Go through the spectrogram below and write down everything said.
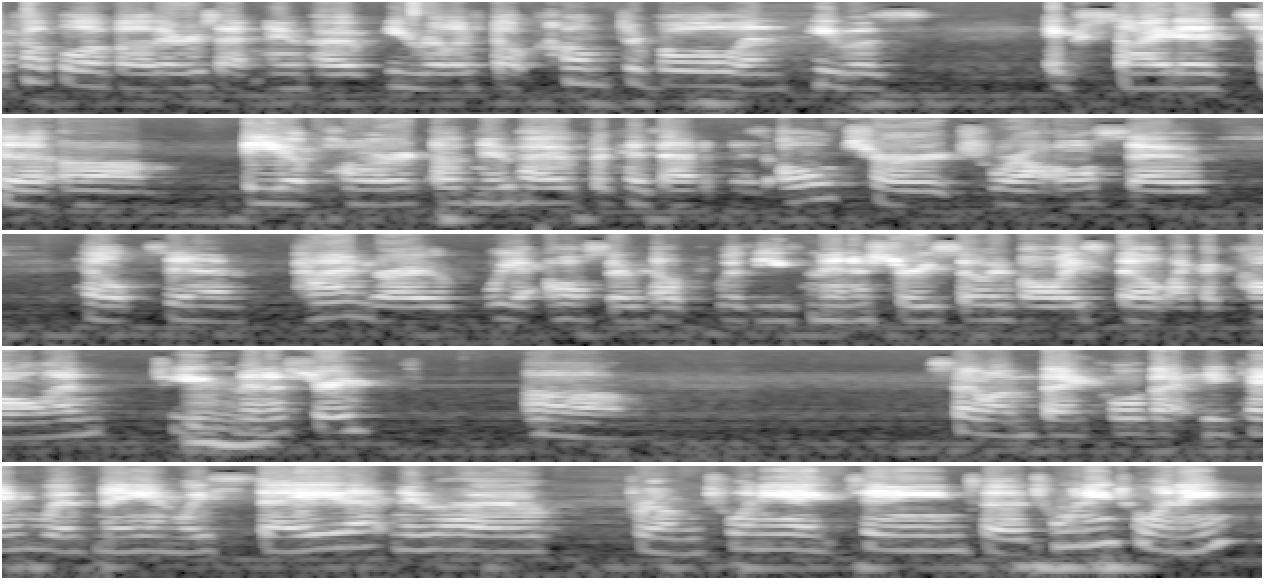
a couple of others at New Hope, he really felt comfortable and he was excited to um, be a part of New Hope because out of his old church, where I also helped in Pine Grove, we also helped with youth ministry. So we've always felt like a calling to youth mm-hmm. ministry. Um, so I'm thankful that he came with me, and we stayed at New Hope from 2018 to 2020,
